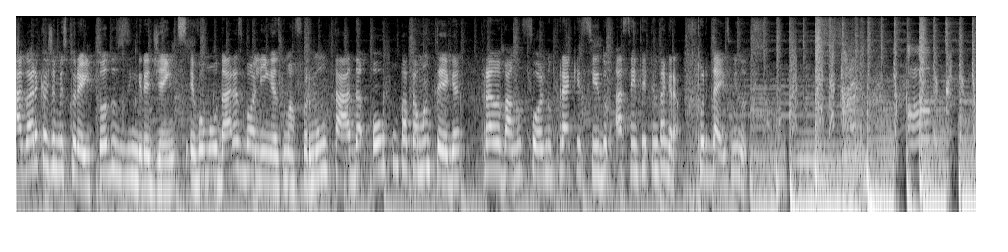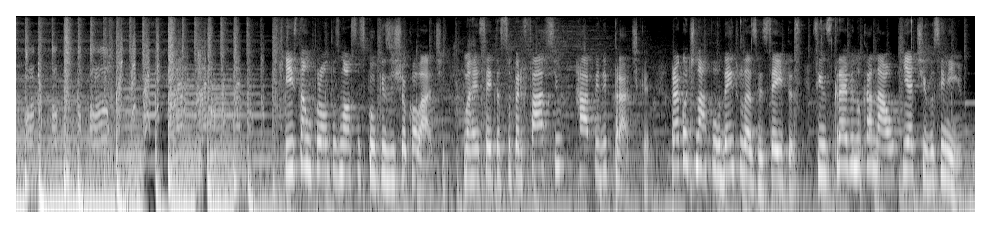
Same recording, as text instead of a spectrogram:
Agora que eu já misturei todos os ingredientes, eu vou moldar as bolinhas numa forma untada ou com papel manteiga para levar no forno pré-aquecido a 180 graus por 10 minutos. E estão prontos nossos cookies de chocolate. Uma receita super fácil, rápida e prática. Para continuar por dentro das receitas, se inscreve no canal e ativa o sininho.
